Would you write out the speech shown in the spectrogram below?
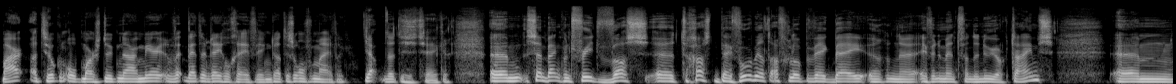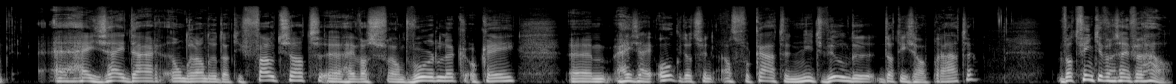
Maar het is ook een opmars natuurlijk naar meer wet en regelgeving. Dat is onvermijdelijk. Ja, dat is het zeker. Ehm, Sam Bankman-Fried was te gast bijvoorbeeld afgelopen week bij een evenement van de New York Times. Ehm, eh, hij zei daar onder andere dat hij fout zat. Eh, hij was verantwoordelijk, oké. Ehm, hij zei ook dat zijn advocaten niet wilden dat hij zou praten. Wat vind je van zijn verhaal?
